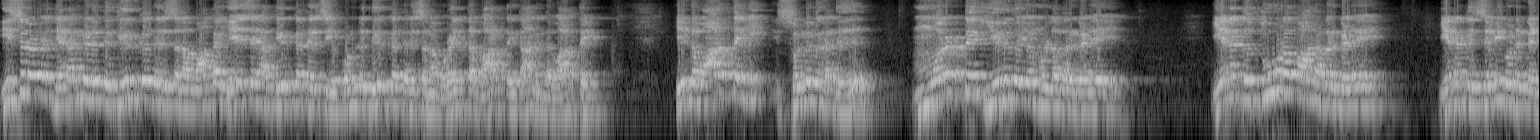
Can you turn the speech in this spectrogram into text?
இஸ்ரவேல் ஜனங்களுக்கு தீர்க்க தரிசனமாக ஏசையா தீர்க்க தரிசியை கொண்டு தீர்க்க தரிசனம் உரைத்த வார்த்தை தான் இந்த வார்த்தை. இந்த வார்த்தை சொல்லுகிறது முரட்டு இருதயம் உள்ளவர்களே எனக்கு தூரமானவர்களே எனக்கு செவி கொடுங்கள்.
